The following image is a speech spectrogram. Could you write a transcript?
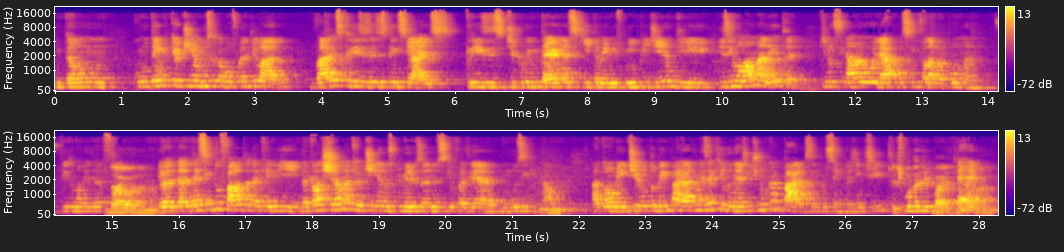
Então, com o tempo que eu tinha, a música acabou ficando de lado. Várias crises existenciais, crises, tipo, internas que também me, me impediram de desenrolar uma letra que no final eu olhava assim e falava, pô, mano, fiz uma letra Da foda. hora, né? Eu até sinto falta daquele, daquela chama que eu tinha nos primeiros anos que eu fazia música e tal. Atualmente eu tô bem parada, mas é aquilo, né? A gente nunca para 100%. A gente É tipo andar de bike, É, né, mano?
